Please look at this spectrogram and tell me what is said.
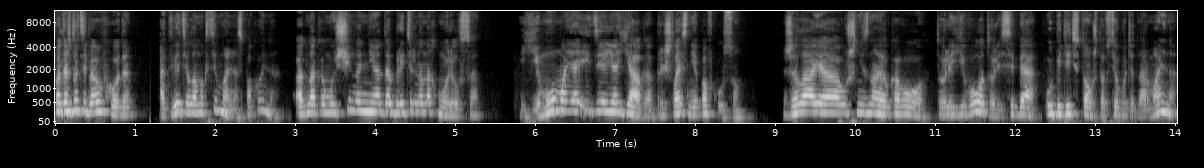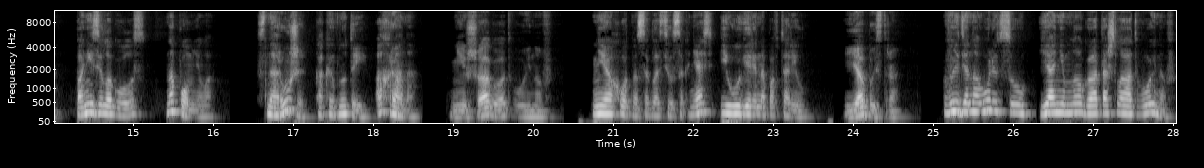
подожду тебя у входа», ответила максимально спокойно, однако мужчина неодобрительно нахмурился. Ему моя идея явно пришлась не по вкусу. Желая, уж не знаю кого, то ли его, то ли себя, убедить в том, что все будет нормально, понизила голос, напомнила. Снаружи, как и внутри, охрана. «Ни шагу от воинов». Неохотно согласился князь и уверенно повторил. «Я быстро». Выйдя на улицу, я немного отошла от воинов,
